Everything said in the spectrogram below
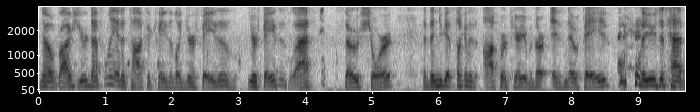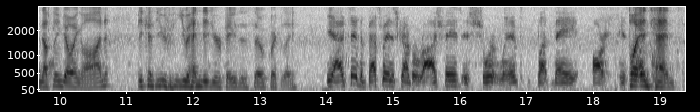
No, Raj, you're definitely in a toxic phase of like your phases. Your phases last so short that then you get stuck in this awkward period where there is no phase, so you just have nothing going on because you you ended your phases so quickly. Yeah, I'd say the best way to describe a Raj phase is short-lived, but they are his. But life. intense.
